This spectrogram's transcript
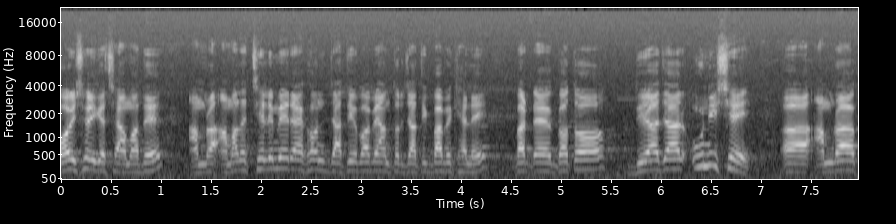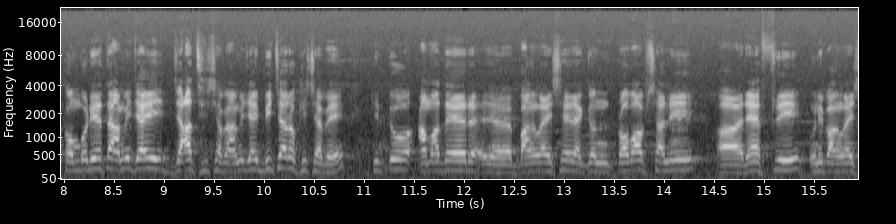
বয়স হয়ে গেছে আমাদের, আমরা, আমাদের ছেলেমেয়েরা এখন জাতীয়ভাবে, আন্তর্জাতিকভাবে খেলে। বাট গত দুই হাজার উনিশে আমরা কম্বোডিয়াতে আমি যাই জাজ হিসাবে, আমি যাই বিচারক হিসাবে, কিন্তু আমাদের বাংলাদেশের একজন প্রভাবশালী রেফরি উনি বাংলাদেশ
